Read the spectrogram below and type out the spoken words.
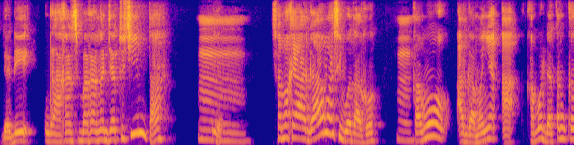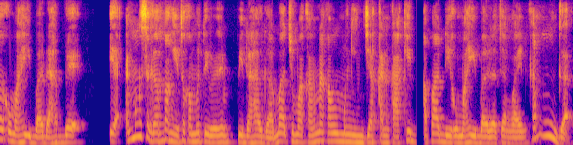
Jadi nggak akan sembarangan jatuh cinta. Hmm. Sama kayak agama sih buat aku. Hmm. Kamu agamanya A, kamu datang ke rumah ibadah B. Ya emang segampang itu kamu tiba-tiba pindah agama cuma karena kamu menginjakkan kaki apa di rumah ibadat yang lain kan enggak.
